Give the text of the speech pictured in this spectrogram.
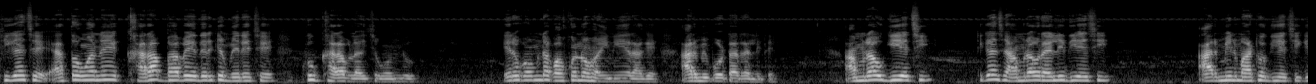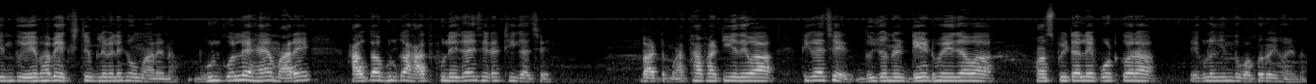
ঠিক আছে এত মানে খারাপভাবে এদেরকে মেরেছে খুব খারাপ লাগছে বন্ধু। এরকমটা কখনো হয়নি এর আগে আর্মি পোর্টার র্যালিতে আমরাও গিয়েছি, ঠিক আছে? আমরাও র্যালি দিয়েছি আর্মির মাঠও দিয়েছি, কিন্তু এভাবে এক্সট্রিম লেভেলে কেউ মারে না। ভুল করলে হ্যাঁ মারে, হালকা ফুলকা হাত ফুলে যায়, সেটা ঠিক আছে। বাট মাথা ফাটিয়ে দেওয়া, ঠিক আছে? দুজনের ডেড হয়ে যাওয়া হসপিটালে পোর্ট করা, এগুলো কিন্তু কখনোই হয় না।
